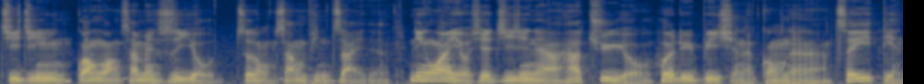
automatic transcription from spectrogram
基金官网上面是有这种商品在的。另外，有些基金啊，它具有汇率避险的功能啊，这一点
